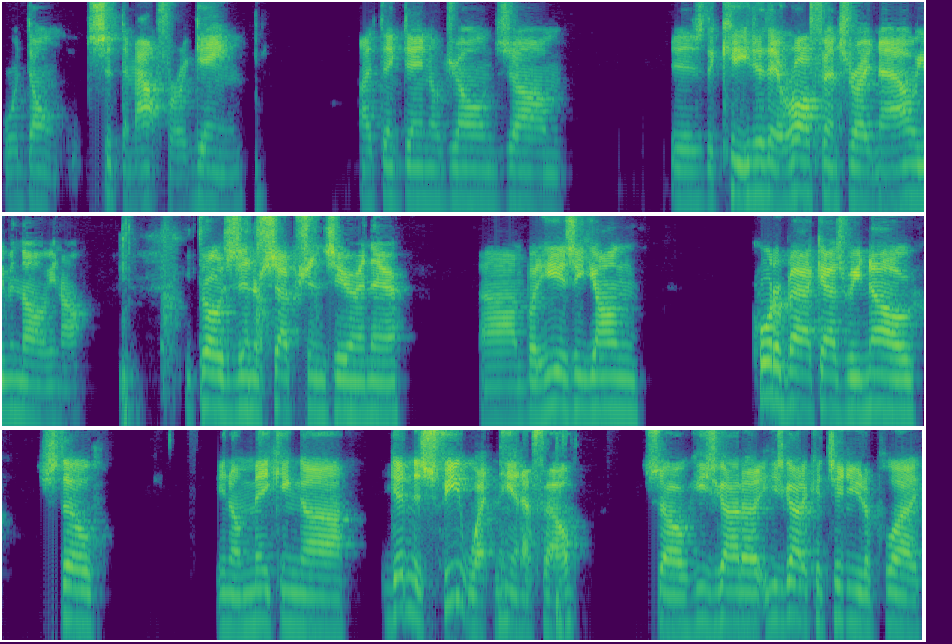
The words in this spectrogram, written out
or don't sit them out for a game. I think Daniel Jones um, is the key to their offense right now, even though, you know, he throws his interceptions here and there. Um, but he is a young quarterback, as we know, still, you know, making, uh, getting his feet wet in the NFL. So he's got to he's got to continue to play.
